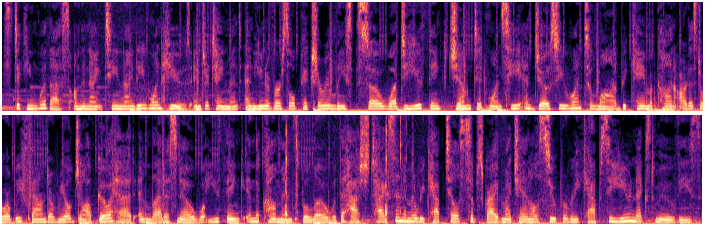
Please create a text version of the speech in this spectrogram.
Sticking with us on the 1991 Hughes Entertainment and Universal Picture release So what do you think Jim did once he and Josie went to law became a con artist or be found a real job? Go ahead and let us know what you think in the comments below with the hashtag cinema recap. Till subscribe my channel super recap. See you next movies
